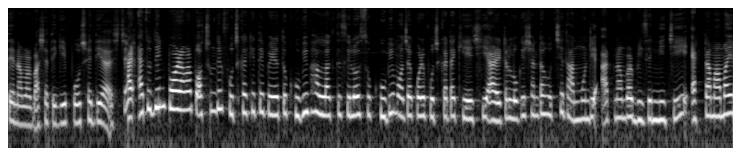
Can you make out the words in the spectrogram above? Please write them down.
দেন আমার বাসাতে গিয়ে পৌঁছে দিয়ে আসছে। আর এতদিন পর আমার পছন্দের ফুচকা খেতে পেরে তো খুবই ভালো লাগতেছিল। সো খুবই মজা করে ফুচকাটা খেয়েছি। আর এটা লোকেশনটা হচ্ছে ধানমন্ডি আট নাম্বার ব্রিজের নিচেই। একটা মামাই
